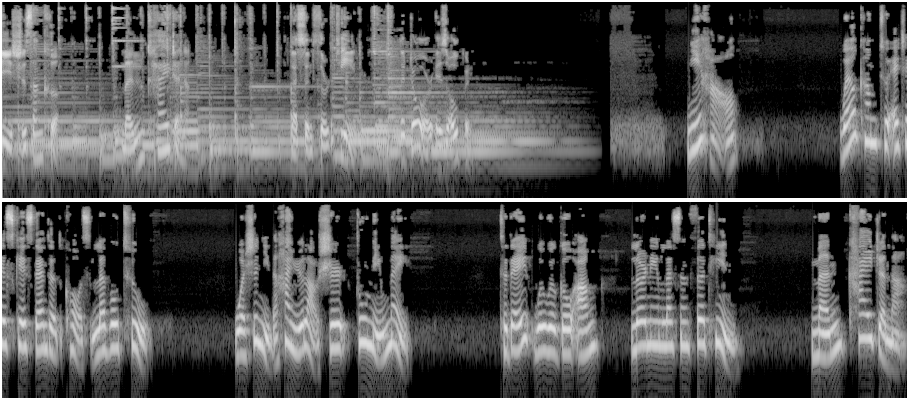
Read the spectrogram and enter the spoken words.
第十三课，门开着呢。 Lesson 13. The door is open. 你好，Welcome to HSK Standard Course Level Two。我是你的汉语老师朱明媚。Today we will go on learning lesson thirteen。门开着呢。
